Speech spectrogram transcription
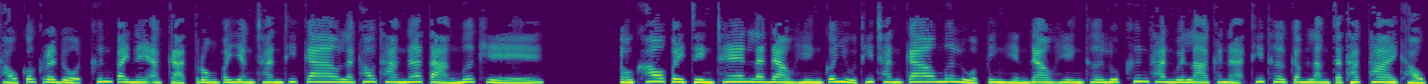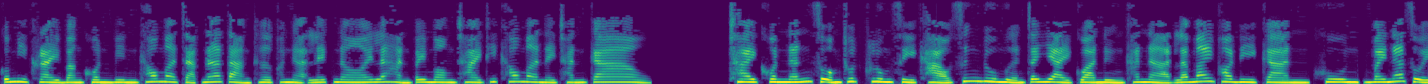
เขาก็กระโดดขึ้นไปในอากาศตรงไปยังชั้นที่เก้าและเข้าทางหน้าต่างเมื่อเข เขาเข้าไปจริงเช่น และดาวเฮงก็อยู่ที่ชั้นเก้าเมื่อหลัวปิงเห็นดาวเฮงเธอลุกขึ้นทันเวลาขณะที่เธอกำลังจะทักทายเขาก็มีใครบางคนบินเข้ามาจากหน้าต่างเธอผงะเล็กน้อย และหันไปมองชายที่เข้ามาในชั้นเก้า ชายคนนั้นสวมชุดคลุมสีขาวซึ่งดูเหมือนจะใหญ่กว่าหนึ่งขนาดและไม่พอดีกันคุณใบหน้าสวย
